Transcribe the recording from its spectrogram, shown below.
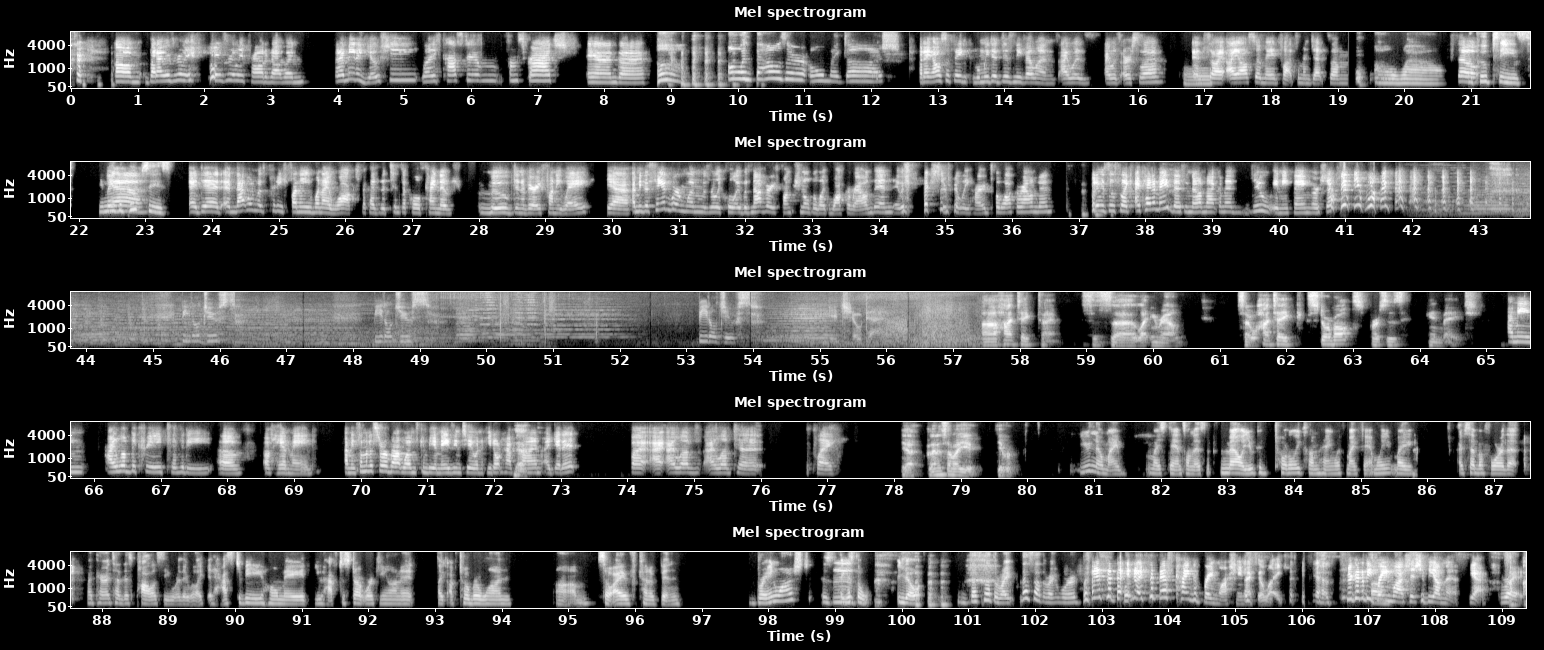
um, but I was really, I was really proud of that one. But I made a Yoshi like costume from scratch. And, uh, oh, and Bowser. Oh my gosh. but I also think when we did Disney villains, I was, I was Ursula. Oh, And so I, I also made Flotsam and Jetsam. oh wow. So the poopsies. You made Yeah. the poopsies. I did. And that one was pretty funny when I walked because the tentacles kind of moved in a very funny way. Yeah. I mean, the sandworm one was really cool. It was not very functional to like walk around in. It was actually really hard to walk around in. But it was just like, I kind of made this and now I'm not going to do anything or show anyone. Beetlejuice. Beetlejuice. Beetlejuice. It's showtime. Uh, hot take time. This is uh, lightning round. So, hot take store bought versus handmade. I mean, I love the creativity of of handmade. I mean, some of the store bought ones can be amazing too, and if you don't have Yeah. time, I get it. But I, I love I love to, to play. Yeah. Glennis, how about you? You ever? You know my my stance on this. Mel, you could totally come hang with my family. My I've said before that my parents had this policy where they were like, it has to be homemade. You have to start working on it like October 1. Um, so I've kind of been brainwashed is I guess the you know that's not the right that's not the right word but But it's the be- no, it's the best kind of brainwashing. I feel like yes if you're gonna be Um, brainwashed, it should be on this. Yeah. right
